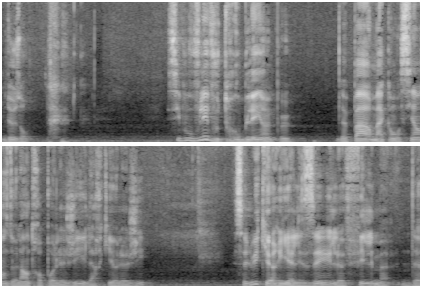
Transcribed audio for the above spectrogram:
Deux autres. si vous voulez vous troubler un peu, de par ma conscience de l'anthropologie et l'archéologie, celui qui a réalisé le film de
